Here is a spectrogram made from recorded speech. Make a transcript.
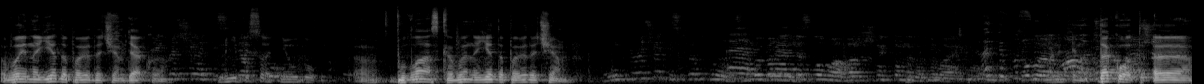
Ви не є доповідачем, дякую. мені писати неудобно. Е, Будь ласка, ви не є доповідачем. Вибирайте слова, вас ж ніхто не називає. Так от, е,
